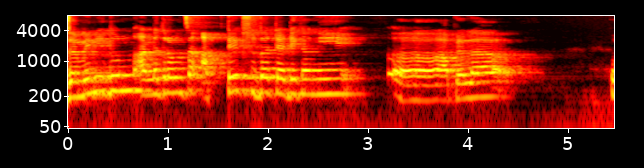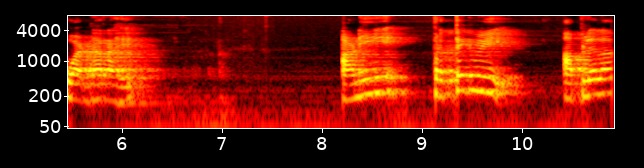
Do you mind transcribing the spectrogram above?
जमिनीतून अन्नद्रव्यांचा अपटेक सुद्धा त्या ठिकाणी आपल्याला वाढणार आहे. आणि प्रत्येक वेळी आपल्याला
